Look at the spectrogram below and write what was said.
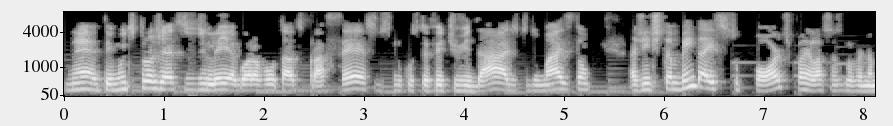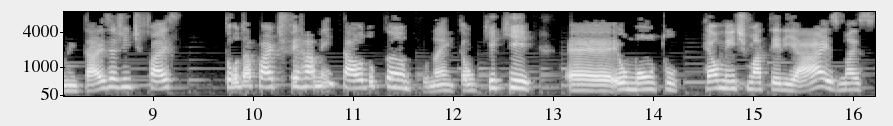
né, tem muitos projetos de lei agora voltados para acesso, custo-efetividade e tudo mais. Então, a gente também dá esse suporte para relações governamentais e a gente faz toda a parte ferramental do campo, né? Então, o que que é, eu monto realmente materiais, mas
